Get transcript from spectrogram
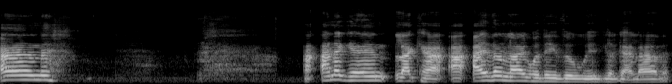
And and again, like uh, I, I don't like what they do with Gil-galad.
